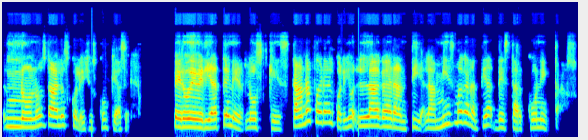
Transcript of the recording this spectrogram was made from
no nos da a los colegios con qué hacerlo. Pero debería tener los que están afuera del colegio la garantía, la misma garantía de estar conectados.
